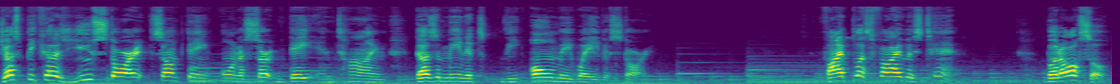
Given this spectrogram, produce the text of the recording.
just because you start something on a certain date and time doesn't mean it's the only way to start. 5 plus 5 is 10. But also,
